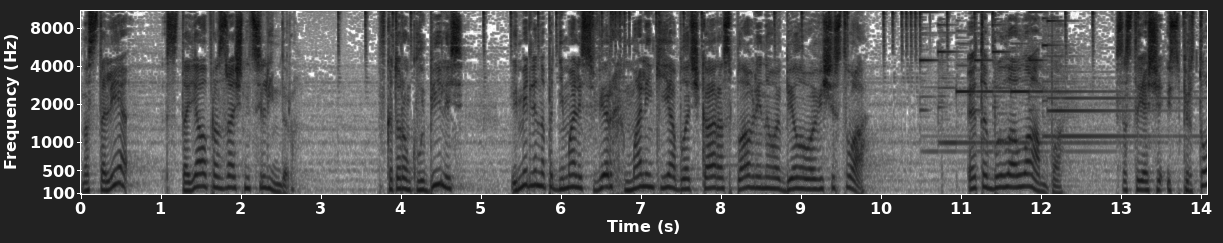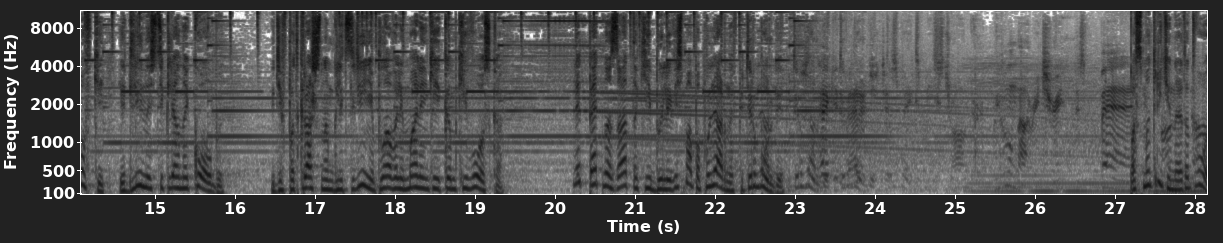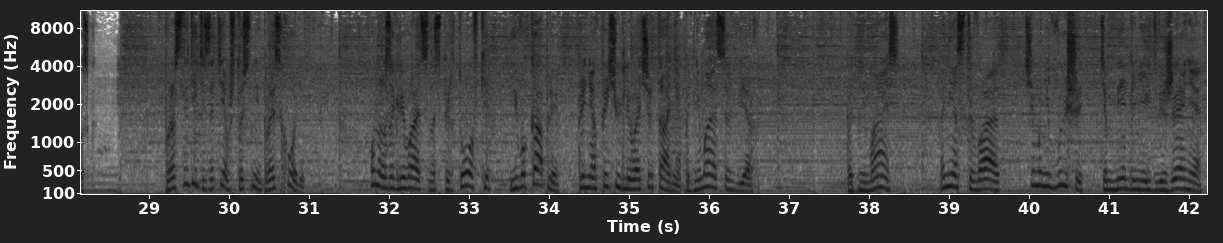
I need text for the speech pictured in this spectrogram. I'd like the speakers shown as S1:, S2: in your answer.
S1: На столе стоял прозрачный цилиндр, в котором клубились и медленно поднимались вверх маленькие облачка расплавленного белого вещества. Это была лампа, состоящая из спиртовки и длинной стеклянной колбы, где в подкрашенном глицерине плавали маленькие комки воска. Лет пять назад такие были весьма популярны в Петербурге. Посмотрите на этот воск. Проследите за тем, что с ним происходит. Он разогревается на спиртовке, и его капли, приняв причудливое очертание, поднимаются вверх. Поднимаясь, они остывают. Чем они выше, тем медленнее их движение.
